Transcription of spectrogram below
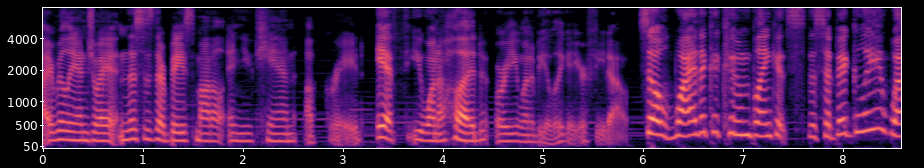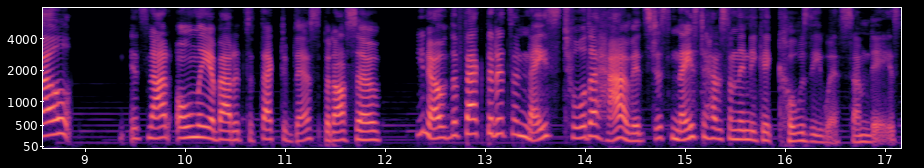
I really enjoy it. And this is their base model, and you can upgrade if you want a hood or you want to be able to get your feet out. So, why the cocoon blanket specifically? Well, it's not only about its effectiveness, but also, you know, the fact that it's a nice tool to have. It's just nice to have something to get cozy with some days.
